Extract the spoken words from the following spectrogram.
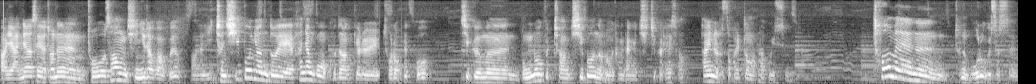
아, 예, 안녕하세요. 저는 조성진이라고 하고요. 어, 2015년도에 한양공업 고등학교를 졸업했고, 지금은 목로구청 직원으로 당당히 취직을 해서 사인으로서 활동을 하고 있습니다. 처음에는 저는 모르고 있었어요.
